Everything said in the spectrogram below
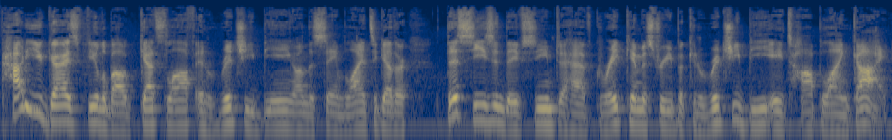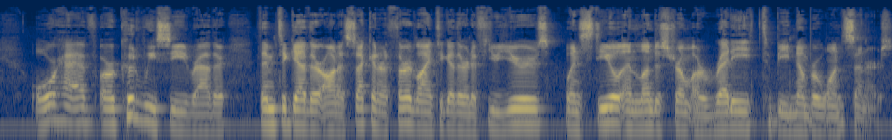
How do you guys feel about Getzlaf and Ritchie being on the same line together? This season, they've seemed to have great chemistry, but can Ritchie be a top line guy? Or have, or could we see rather, them together on a second or third line together in a few years when Steel and Lundestrom are ready to be number one centers?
